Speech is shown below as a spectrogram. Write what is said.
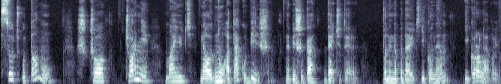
Суть у тому, що чорні мають на одну атаку більше на пішака d4. Вони нападають і конем, і королевою,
